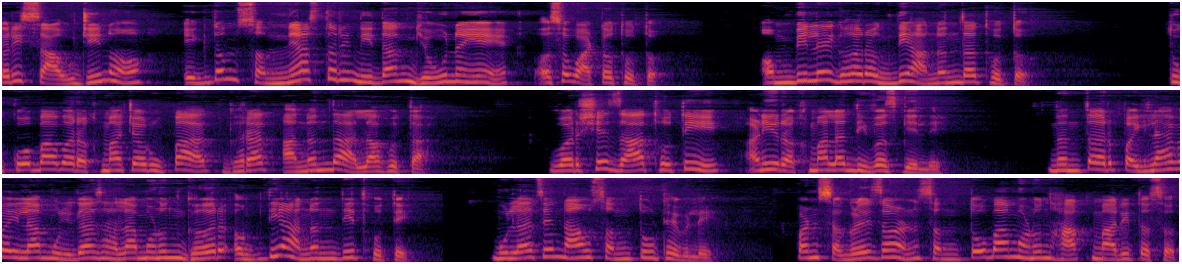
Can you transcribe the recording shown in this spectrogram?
तरी सावजीनं एकदम संन्यास तरी निदान घेऊ नये असं वाटत होतं. अंबिले घर अगदी आनंदात होतं. तुकोबा व रखमाच्या रूपात घरात आनंद आला होता. वर्षे जात होती आणि रखमाला दिवस गेले. नंतर पहिल्या वेळेला मुलगा झाला म्हणून घर अगदी आनंदित होते. मुलाचे नाव संतू ठेवले. पण सगळेजण संतोबा म्हणून हाक मारीत असत.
